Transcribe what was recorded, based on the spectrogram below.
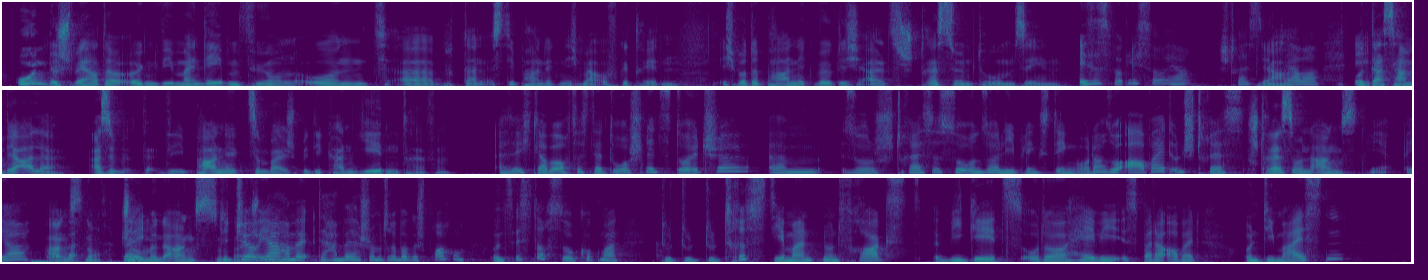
unbeschwerter irgendwie mein Leben führen und äh, dann ist die Panik nicht mehr aufgetreten. Ich würde Panik wirklich als Stresssymptom sehen. Ist es wirklich so, ja? Stress? Ja. aber Und das haben wir alle. Also die Panik zum Beispiel, die kann jeden treffen. Also ich glaube auch, dass der Durchschnittsdeutsche ähm, so Stress ist so unser Lieblingsding, oder? So Arbeit und Stress. Stress und Angst. Ja, ja Angst aber- noch. weil- German Angst zum Beispiel. ja, haben wir, da haben wir ja schon mal drüber gesprochen. Und es ist doch so, guck mal, du, du, du triffst jemanden und fragst, wie geht's? Oder hey, wie ist bei der Arbeit? Und die meisten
